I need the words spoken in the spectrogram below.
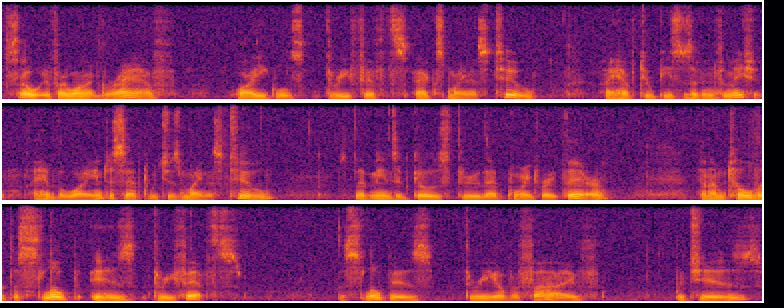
So if I want to graph y equals 3 fifths x minus 2, I have two pieces of information. I have the y-intercept, which is minus 2, so that means it goes through that point right there, and I'm told that the slope is 3 fifths the slope is 3 over 5, which is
